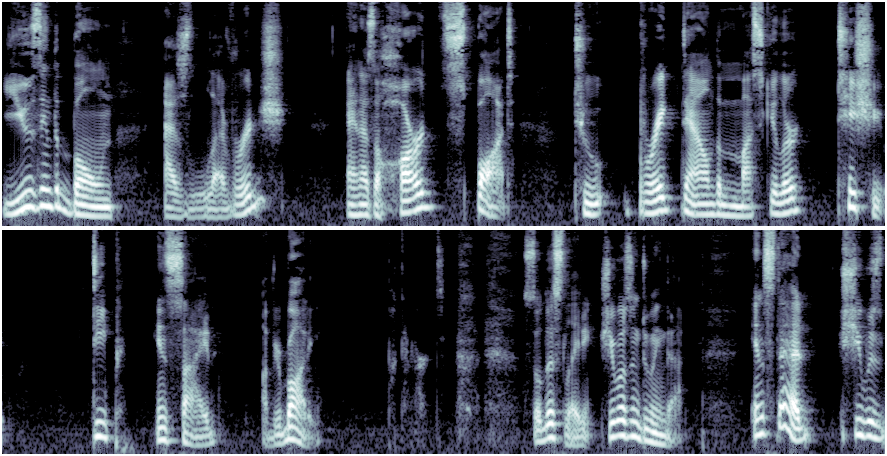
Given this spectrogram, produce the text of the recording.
using the bone as leverage and as a hard spot to break down the muscular tissue deep inside of your body. Fucking hurts. So this lady, she wasn't doing that. Instead, she was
